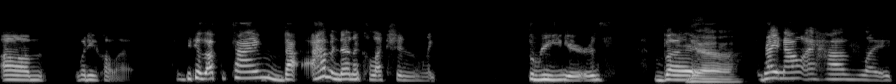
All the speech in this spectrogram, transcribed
um what do you call it? Because at the time that I haven't done a collection in like 3 years, but Yeah. right now I have like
